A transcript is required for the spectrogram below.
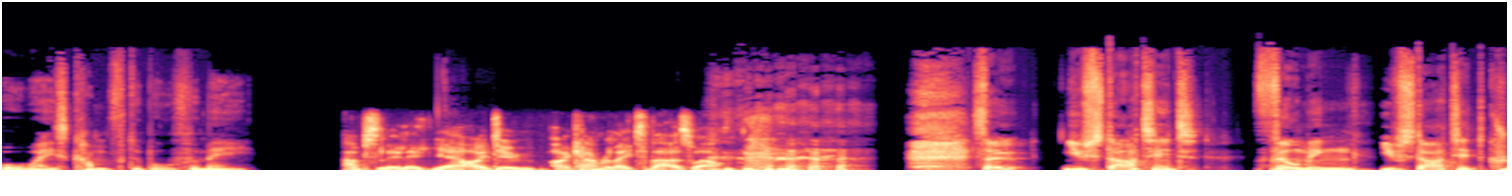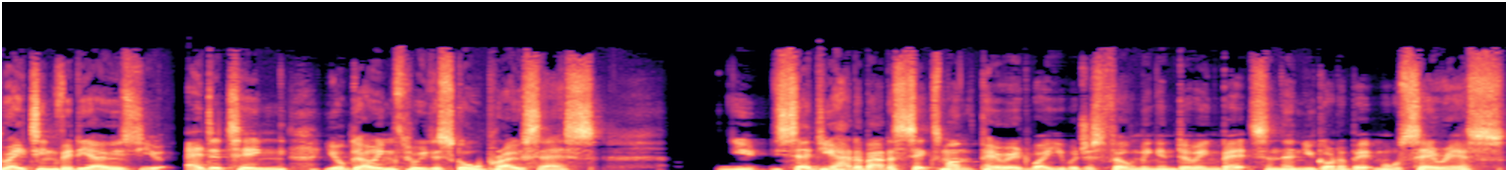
always comfortable for me. Absolutely. Yeah, I do. I can relate to that as well. so you started filming, you've started creating videos, you're editing, you're going through the school process. you said you had about a six month period where you were just filming and doing bits and then you got a bit more serious.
